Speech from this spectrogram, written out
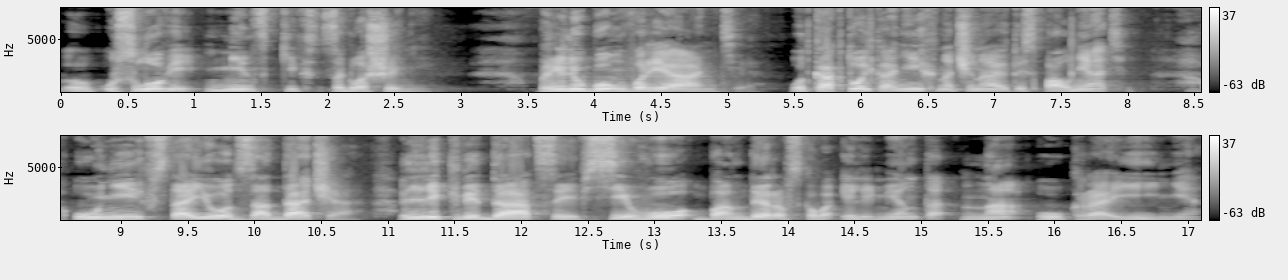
э, условий Минских соглашений. При любом варианте, вот как только они их начинают исполнять, у них встает задача ликвидации всего бандеровского элемента на Украине.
